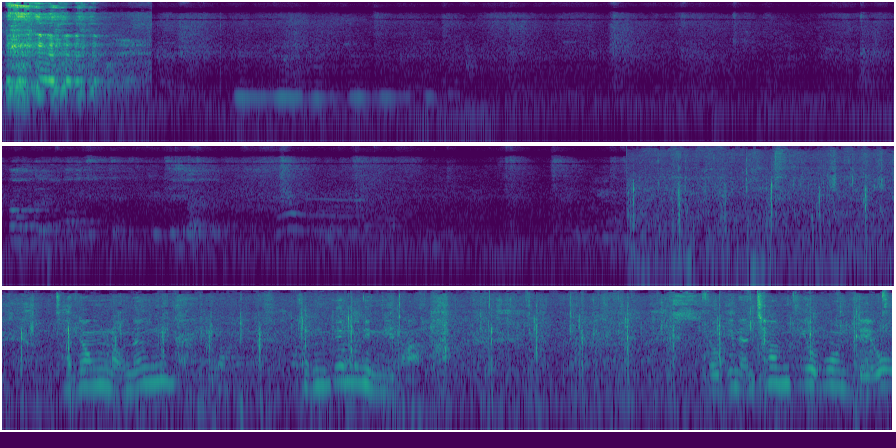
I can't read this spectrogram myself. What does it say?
저녁로는 동대문입니다. 여기는 처음 뛰어보는데요.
